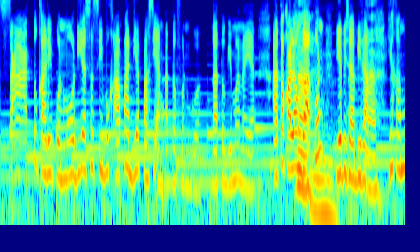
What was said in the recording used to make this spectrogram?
Satu kali pun mau dia sesibuk apa dia pasti angkat telepon gua, nggak tahu gimana ya. Atau kalau Nah. nggak pun dia bisa bilang, Nah. ya kamu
